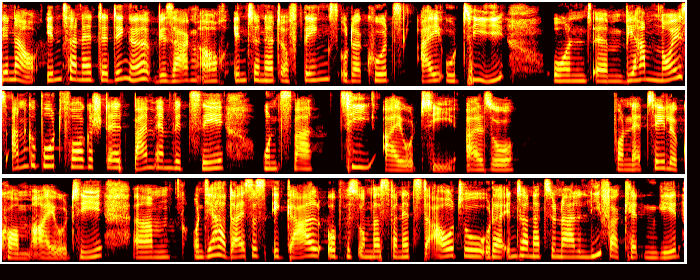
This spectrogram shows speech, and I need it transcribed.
Genau, Internet der Dinge. Wir sagen auch Internet of Things oder kurz IoT. Und ähm, wir haben ein neues Angebot vorgestellt beim MWC und zwar T-IoT, also von der Telekom IoT. Ähm, und ja, da ist es egal, ob es um das vernetzte Auto oder internationale Lieferketten geht.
